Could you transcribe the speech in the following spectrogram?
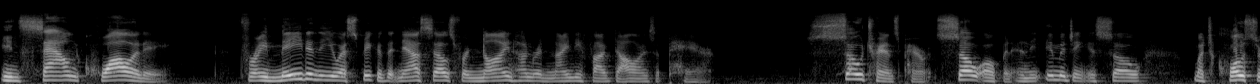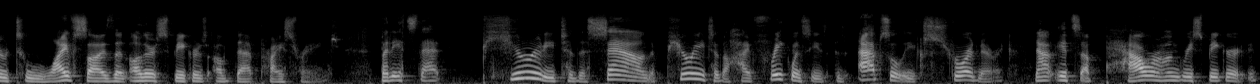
in sound quality for a made in the US speaker that now sells for $995 a pair. So transparent, so open, and the imaging is so much closer to life size than other speakers of that price range. But it's that purity to the sound, the purity to the high frequencies is absolutely extraordinary. Now, it's a power hungry speaker. It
